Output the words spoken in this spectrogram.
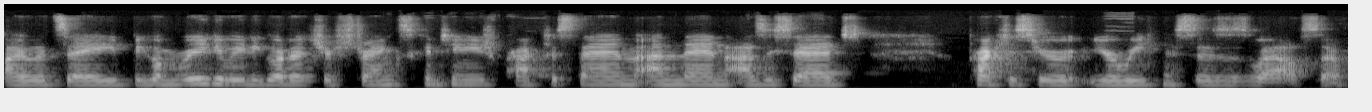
I would say become really, really good at your strengths, continue to practice them. And then, as I said, practice your, your weaknesses as well. So.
